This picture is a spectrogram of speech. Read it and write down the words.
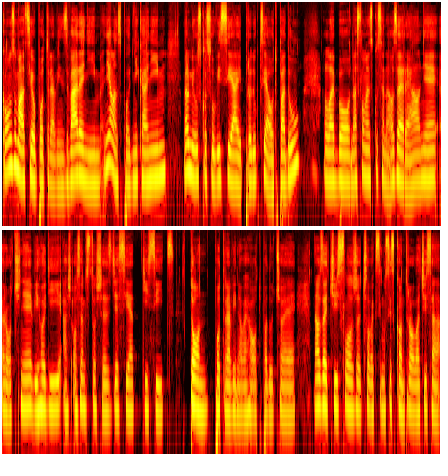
konzumáciou potravín, s varením, nielen s podnikaním. Veľmi úzko súvisí aj produkcia odpadu, lebo na Slovensku sa naozaj reálne ročne vyhodí až 860 tisíc tón potravinového odpadu, čo je naozaj číslo, že človek si musí skontrolovať, či sa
